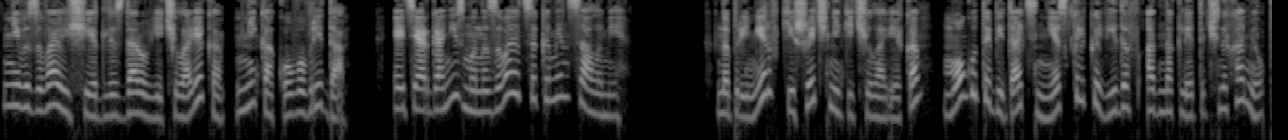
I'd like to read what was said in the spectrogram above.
не вызывающие для здоровья человека никакого вреда. Эти организмы называются комменсалами. Например, в кишечнике человека могут обитать несколько видов одноклеточных амеб,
